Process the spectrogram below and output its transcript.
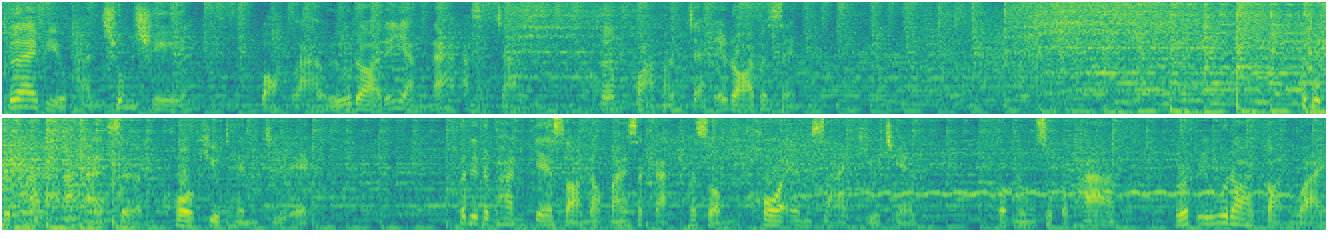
เพื่อให้ผิวพรรณชุ่มชื้น บอกลาริ้วรอยได้อย่างน่าอัศจรรย์ พิ่มความมั่นใจได้ร้อยเปอร์เซ็นต์ผลิตภัณฑ์อาหารเสริม CoQ10 GX ผลิตภัณฑ์เกสรดอกไม้สกัดผสมโคเอนไซม์ Q10 บำรุงสุขภาพ ลดริ้วรอยก่อนวัย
